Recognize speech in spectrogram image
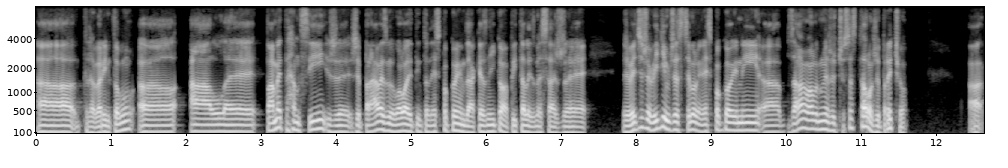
Uh, teda verím tomu. Uh, ale pamätám si, že, že práve sme volali týmto nespokojným zákazníkom a pýtali sme sa, že, že viete, že vidím, že ste boli nespokojní a zaujímalo mňa, že čo sa stalo, že prečo. A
